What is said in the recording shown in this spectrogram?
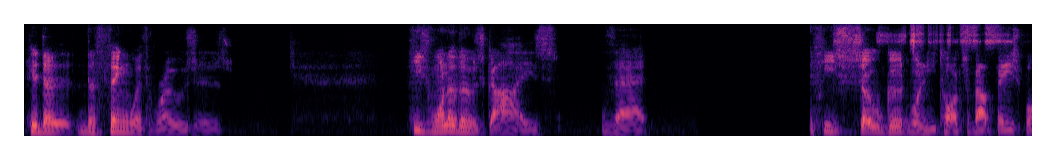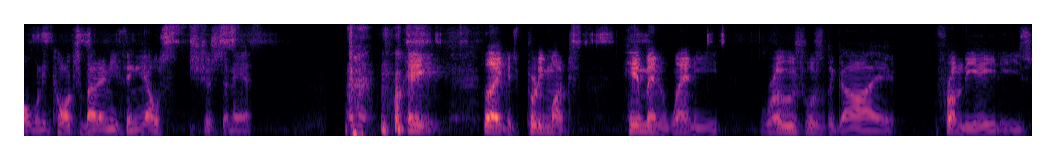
he, the the thing with Rose is he's one of those guys that he's so good when he talks about baseball. When he talks about anything else, it's just an answer. like, like it's pretty much him and Lenny. Rose was the guy from the 80s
